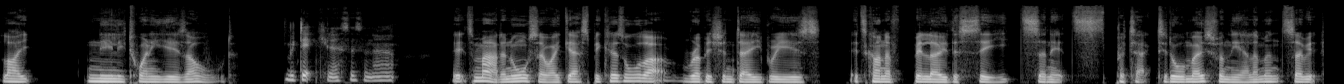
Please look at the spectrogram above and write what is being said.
like nearly 20 years old. Ridiculous, isn't it? It's mad, and also, I guess, because all that rubbish and debris is it's kind of below the seats and it's protected almost from the elements. So it,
